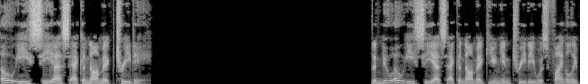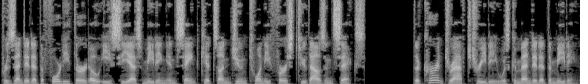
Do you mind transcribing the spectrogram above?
OECS Economic Treaty The new OECS Economic Union Treaty was finally presented at the 43rd OECS meeting in St. Kitts on June 21, 2006. The current draft treaty was commended at the meeting,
